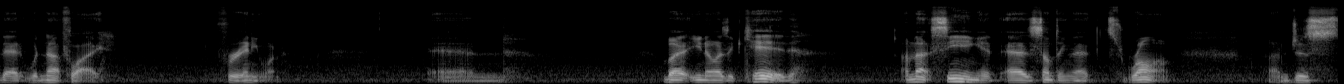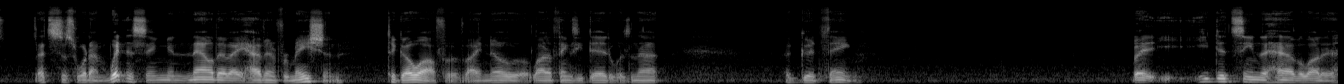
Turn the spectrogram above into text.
that would not fly for anyone. And but you know as a kid I'm not seeing it as something that's wrong. I'm just that's just what I'm witnessing. And now that I have information to go off of, I know a lot of things he did was not a good thing. But he did seem to have a lot of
